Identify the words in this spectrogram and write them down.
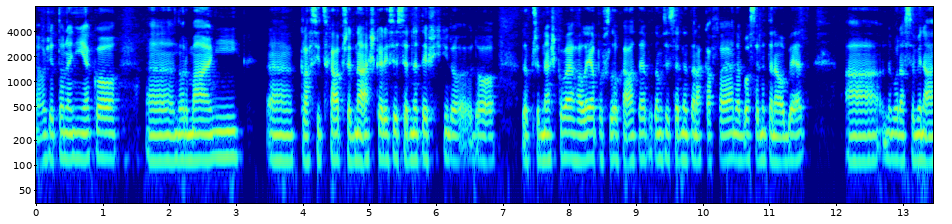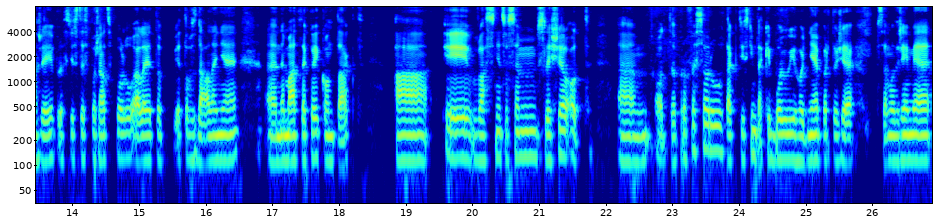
jo, že to není jako uh, normální uh, klasická přednáška, kdy si sednete všichni do, do, do přednáškové haly a posloucháte, potom si sednete na kafe nebo sednete na oběd a, nebo na semináři, prostě jste pořád spolu, ale je to, je to vzdáleně, uh, nemáte takový kontakt. A i vlastně, co jsem slyšel od od profesorů, tak ti s tím taky bojují hodně, protože samozřejmě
